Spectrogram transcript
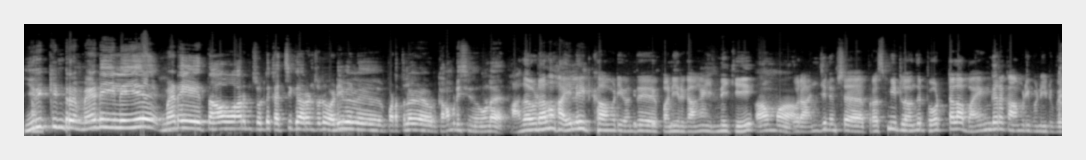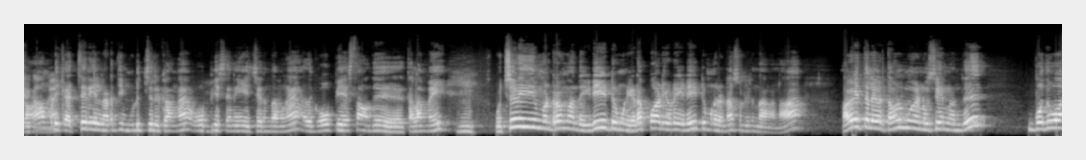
இருக்கின்ற மேடையிலேயே மேடையை தாவாருன்னு சொல்லிட்டு கட்சிக்காரன்னு சொல்லிட்டு வடிவேலு படத்துல ஒரு காமெடி சீன் வரும்ல. அதை விடலாம் ஹைலைட் காமெடி வந்து பண்ணியிருக்காங்க இன்னைக்கு. ஆமா. ஒரு அஞ்சு நிமிஷம் பிரஸ் மீட்ல வந்து டோட்டலா பயங்கர காமெடி பண்ணிட்டு போயிருக்காங்க. காமெடி கச்சேரிகள் நடத்தி முடிச்சிருக்காங்க. ஓபிஎஸ் அணியை சேர்ந்தவங்க. அதுக்கு ஓபிஎஸ் தான் வந்து தலைமை. உச்சநீதிமன்றம் அந்த இடையீட்டு முன் எடப்பாடியோட இடையீட்டு முன்னர் என்ன சொல்லியிருந்தாங்கன்னா அவைத்தலைவர் தமிழ்முகன் ஹுசேன் வந்து பொதுவா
